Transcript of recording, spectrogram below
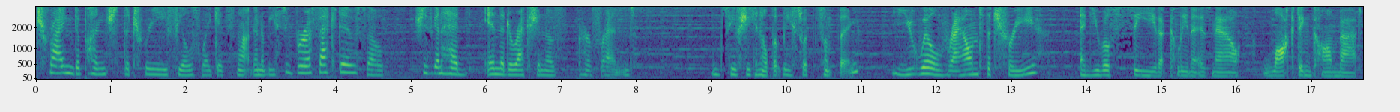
trying to punch the tree feels like it's not gonna be super effective, so she's gonna head in the direction of her friend and see if she can help at least with something. You will round the tree and you will see that Kalina is now locked in combat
